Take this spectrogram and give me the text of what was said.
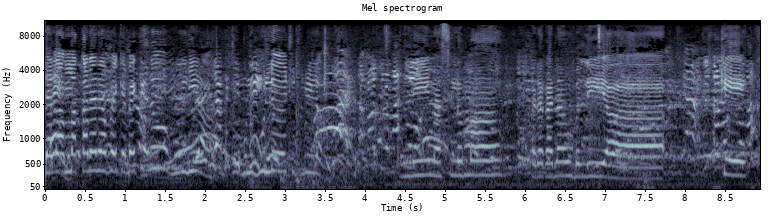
dalam makanan yang paket-paket tu beli lah. Gula-gula macam tu beli lah. Beli nasi lemak. Kadang-kadang beli uh, kek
